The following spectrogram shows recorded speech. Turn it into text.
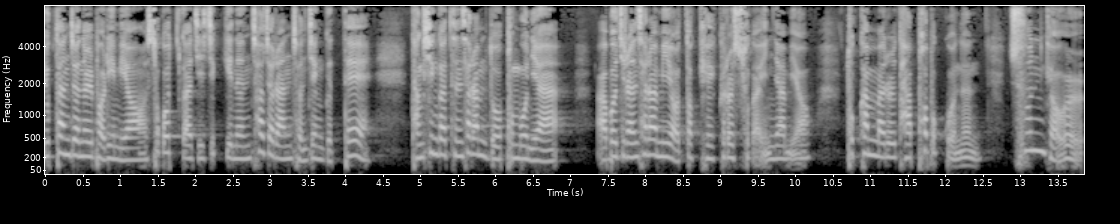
육탄전을 벌이며 속옷까지 찢기는 처절한 전쟁 끝에 당신 같은 사람도 부모냐 아버지란 사람이 어떻게 그럴 수가 있냐며 독한 말을 다 퍼붓고는 추운 겨울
